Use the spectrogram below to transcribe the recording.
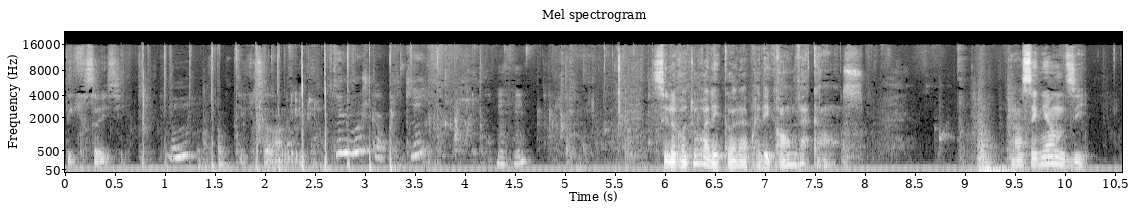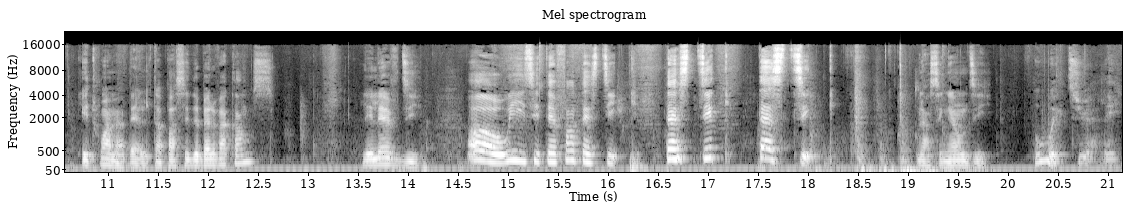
T'écris ça ici. Mhm. T'écris ça dans le livre. Quelle mouche t'a piqué? C'est le retour à l'école après les grandes vacances. L'enseignante dit Et toi, ma belle, t'as passé de belles vacances L'élève dit Oh oui, c'était fantastique. Tastique, tastique. L'enseignante dit Où es-tu allé?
